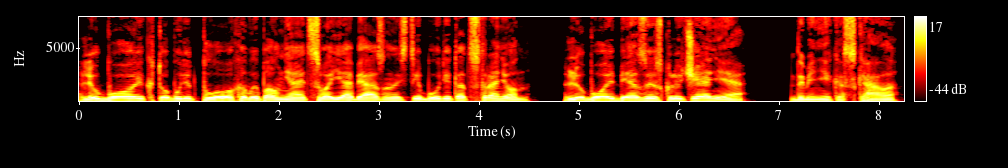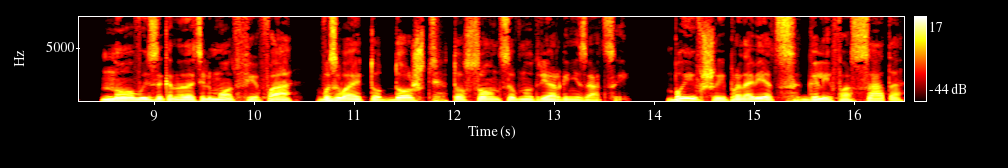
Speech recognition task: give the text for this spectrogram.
«Любой, кто будет плохо выполнять свои обязанности, будет отстранен. Любой без исключения». Доминика Скала, новый законодатель мод ФИФА, вызывает то дождь, то солнце внутри организации. Бывший продавец глифосата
